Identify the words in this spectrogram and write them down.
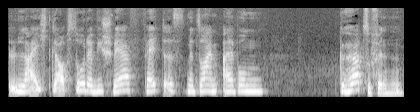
leicht glaubst du oder wie schwer fällt es, mit so einem Album Gehör zu finden?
